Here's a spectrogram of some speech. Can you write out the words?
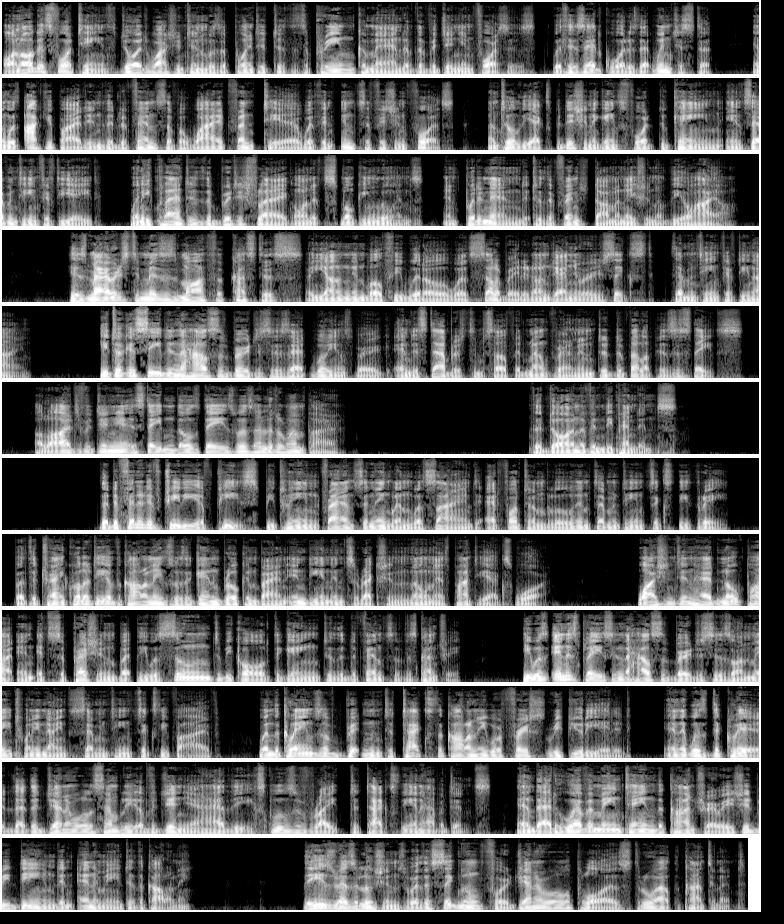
On August 14th, George Washington was appointed to the supreme command of the Virginian forces, with his headquarters at Winchester, and was occupied in the defense of a wide frontier with an insufficient force until the expedition against Fort Duquesne in 1758, when he planted the British flag on its smoking ruins and put an end to the French domination of the Ohio. His marriage to Mrs. Martha Custis, a young and wealthy widow, was celebrated on January 6, 1759. He took his seat in the House of Burgesses at Williamsburg and established himself at Mount Vernon to develop his estates. A large Virginia estate in those days was a little empire. The Dawn of Independence the definitive treaty of peace between France and England was signed at Fontainebleau in 1763, but the tranquility of the colonies was again broken by an Indian insurrection known as Pontiac's War. Washington had no part in its suppression, but he was soon to be called again to the defense of his country. He was in his place in the House of Burgesses on May 29, 1765, when the claims of Britain to tax the colony were first repudiated and it was declared that the General Assembly of Virginia had the exclusive right to tax the inhabitants, and that whoever maintained the contrary should be deemed an enemy to the colony. These resolutions were the signal for general applause throughout the continent.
